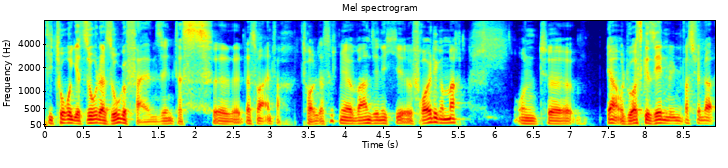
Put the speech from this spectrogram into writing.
die Tore jetzt so oder so gefallen sind, das, das war einfach toll. Das hat mir wahnsinnig Freude gemacht. Und äh, ja, und du hast gesehen, was für eine,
